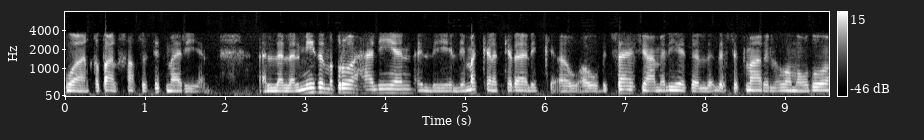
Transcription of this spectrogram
والقطاع الخاص استثماريا. الميزة المطروحة حاليا اللي اللي مكنت كذلك أو أو بتساهم في عملية الاستثمار اللي هو موضوع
